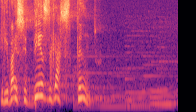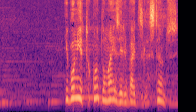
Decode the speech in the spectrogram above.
Ele vai se desgastando. E bonito, quanto mais ele vai desgastando-se,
